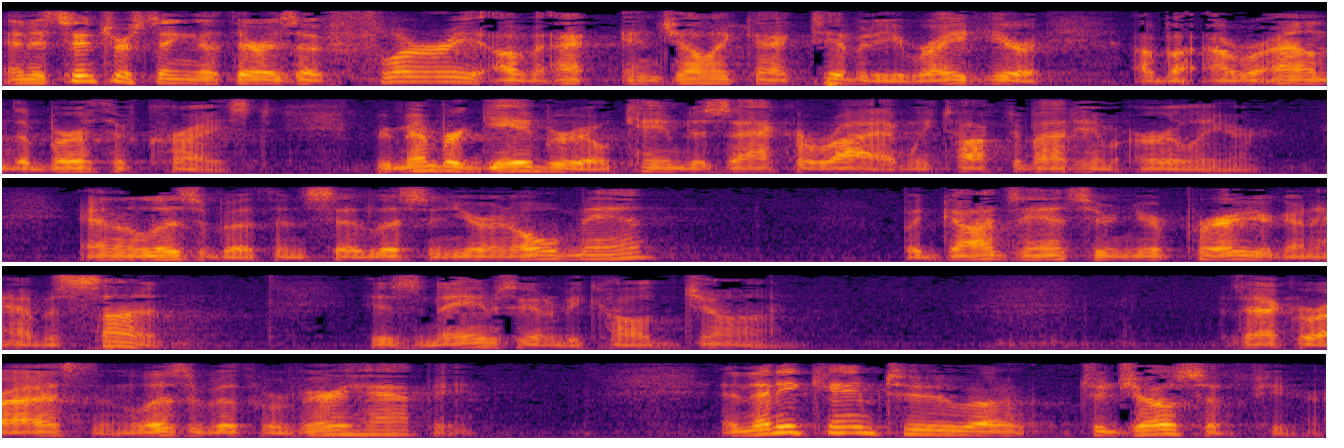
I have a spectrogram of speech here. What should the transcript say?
And it's interesting that there is a flurry of angelic activity right here around the birth of Christ. Remember, Gabriel came to Zechariah, and we talked about him earlier, and Elizabeth, and said, Listen, you're an old man, but God's answering your prayer. You're going to have a son. His name's going to be called John. Zacharias and Elizabeth were very happy. And then he came to, uh, to Joseph here.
